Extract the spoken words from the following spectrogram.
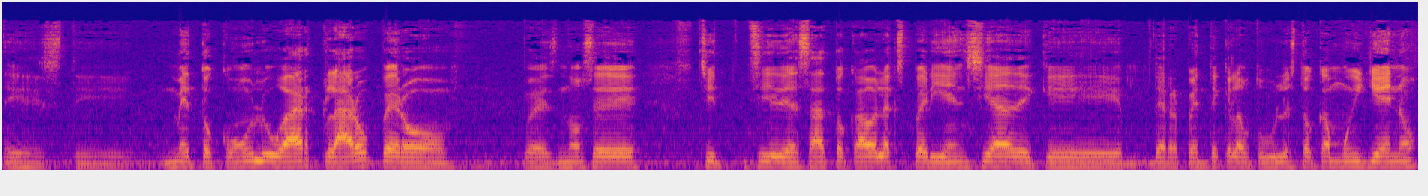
Este, me tocó un lugar, claro, pero pues no sé si, si les ha tocado la experiencia de que de repente que el autobús les toca muy lleno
